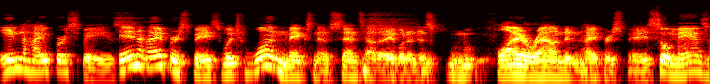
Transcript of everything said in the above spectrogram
in hyperspace. in hyperspace, which one makes no sense how they're able to just fly around in hyperspace. so Mans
